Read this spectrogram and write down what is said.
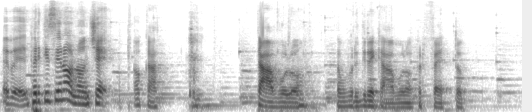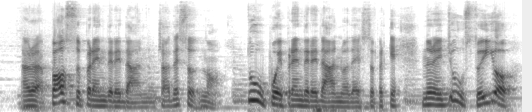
perché se no non c'è... Ok, cavolo, stavo per dire cavolo, perfetto. Allora, posso prendere danno, cioè adesso no. Tu puoi prendere danno adesso perché non è giusto. Io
